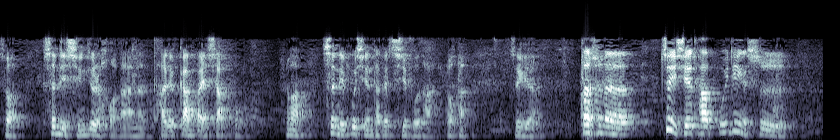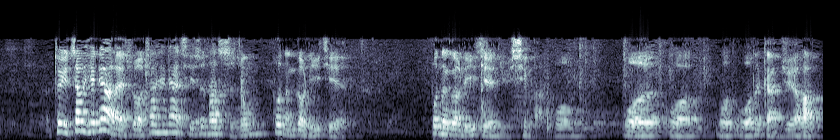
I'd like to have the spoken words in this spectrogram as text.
是吧？身体行就是好男人，他就甘拜下风，是吧？身体不行，他就欺负他，是吧？这个，但是呢，这些他不一定是对张贤亮来说，张贤亮其实他始终不能够理解，不能够理解女性啊，我我我我我的感觉哈。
